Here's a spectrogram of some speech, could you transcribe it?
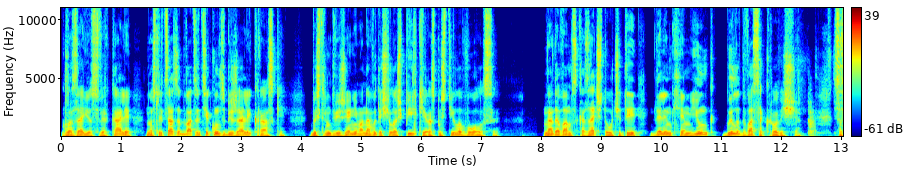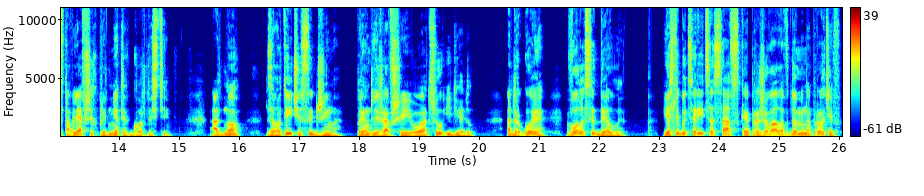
Глаза ее сверкали, но с лица за 20 секунд сбежали краски. Быстрым движением она вытащила шпильки и распустила волосы. Надо вам сказать, что у читы Деллингхэм Юнг было два сокровища, составлявших предмет их гордости. Одно – золотые часы Джима, принадлежавшие его отцу и деду, а другое – волосы Деллы. Если бы царица Савская проживала в доме напротив,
